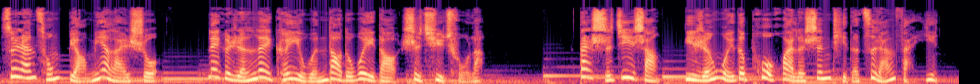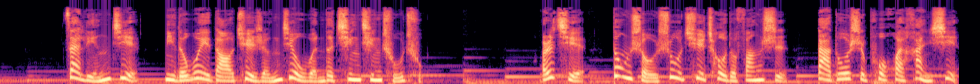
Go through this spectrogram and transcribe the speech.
虽然从表面来说，那个人类可以闻到的味道是去除了，但实际上你人为的破坏了身体的自然反应，在灵界，你的味道却仍旧闻得清清楚楚。而且动手术去臭的方式大多是破坏汗腺，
